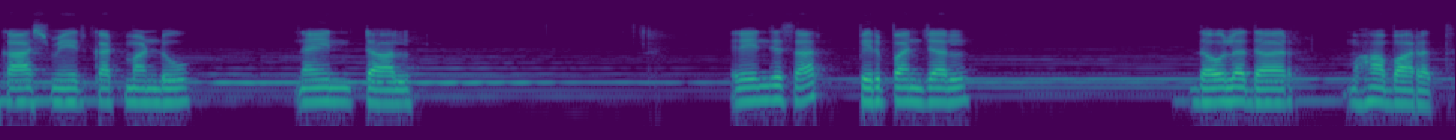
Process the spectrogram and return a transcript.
Kashmir, Kathmandu, Nainital. Ranges are Pirpanjal, Dhauladhar, Mahabharat.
